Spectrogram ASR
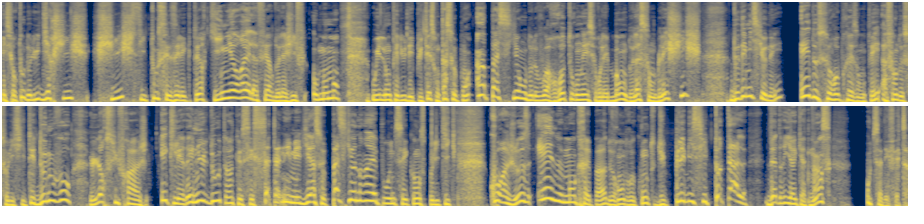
et surtout de lui dire chiche, chiche si tous ces électeurs qui ignoraient l'affaire de la gifle au moment où ils l'ont élu député sont à ce point impatients de le voir retourner sur les bancs de l'Assemblée, chiche de démissionner et de se représenter afin de solliciter de nouveau leur suffrage éclairé. Nul doute hein, que ces satanés médias se passionneraient pour une séquence politique courageuse et ne manqueraient pas de rendre compte du plébiscite total d'Adrien Quatennens ou de sa défaite.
